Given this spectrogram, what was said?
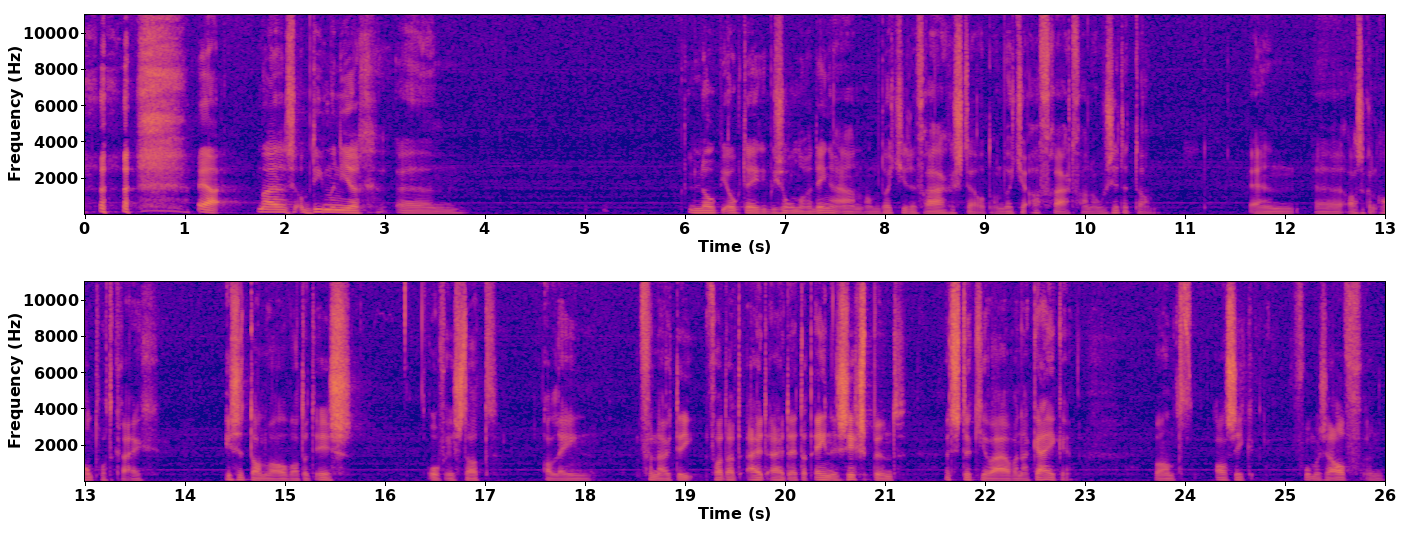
ja, maar dus op die manier um, loop je ook tegen bijzondere dingen aan. Omdat je de vragen stelt, omdat je afvraagt van hoe zit het dan? En uh, als ik een antwoord krijg, is het dan wel wat het is? Of is dat alleen vanuit, die, vanuit uit, uit, uit dat ene zichtspunt het stukje waar we naar kijken? Want als ik voor mezelf een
